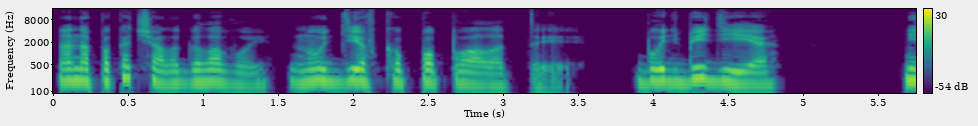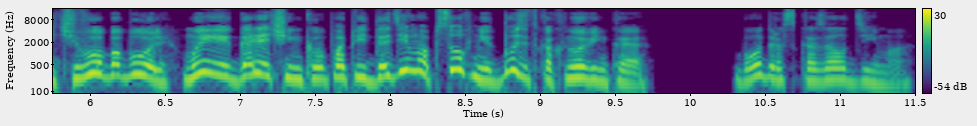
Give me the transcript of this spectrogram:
Она покачала головой. «Ну, девка, попала ты. Быть беде». «Ничего, бабуль, мы горяченького попить дадим, обсохнет, будет как новенькая», — бодро сказал Дима.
